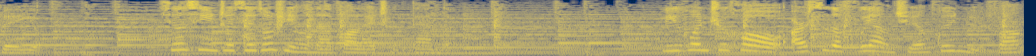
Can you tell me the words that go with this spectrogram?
费用，相信这些都是由男方来承担的。离婚之后，儿子的抚养权归女方，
